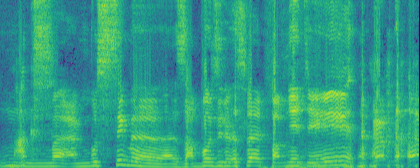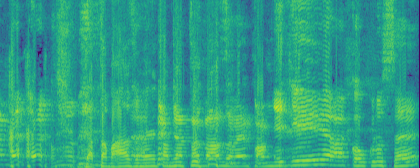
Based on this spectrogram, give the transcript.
Max? Mm, Musím eh, zabořit ve své paměti. Databázové paměti. databázové paměti a kouknu se,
